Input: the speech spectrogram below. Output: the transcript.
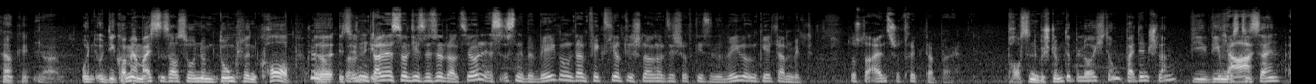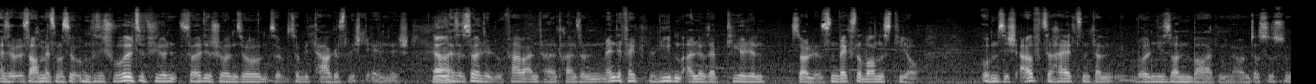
Ja, Okay. Ja. Und, und die kommen ja meistens aus so einem dunklen Korb. Genau. Äh, und dann ist so diese Situation, es ist eine Bewegung, dann fixiert die Schlange sich auf diese Bewegung und geht dann mit. Das ist der einzige Trick dabei. brauchst du eine bestimmte Beleuchtung bei den Schlangen? Wie, wie muss die sein? Also sagen wir jetzt mal so, um sich wohlzufühlen, sollte schon so, so, so mit Tageslicht ähnlich. Ja. Also es sollte ein UV-Anteil dran sein. Im Endeffekt lieben alle Reptilien Sonne. Es ist ein wechselwarmes Tier. Um sich aufzuheizen, dann wollen die Sonnenbaden. Und das ist in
